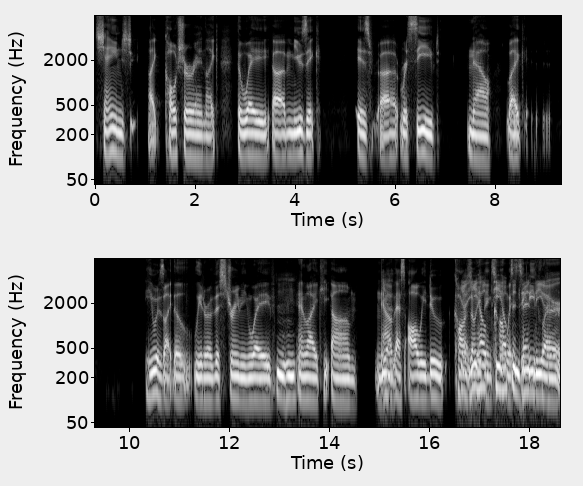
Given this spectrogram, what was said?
changed like culture and like the way uh, music is uh, received now. Like he was like the leader of this streaming wave, and like he um now Yeah. that's all we do. Cars Yeah, he helped. He helped invent the. Uh,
